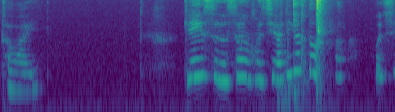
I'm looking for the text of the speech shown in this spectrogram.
かわい。いケイスさん星ありがとう。あ星。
